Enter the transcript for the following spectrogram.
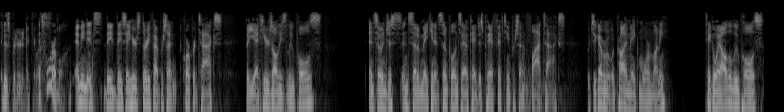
It is pretty ridiculous. It's horrible. I mean, it's they they say here's 35% corporate tax, but yet here's all these loopholes. And so in just instead of making it simple and say, okay, just pay a 15% flat tax, which the government would probably make more money, take away all the loopholes,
